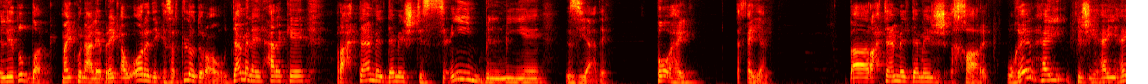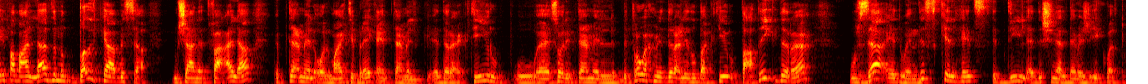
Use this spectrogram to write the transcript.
اللي ضدك ما يكون عليه break أو already كسرت له درعه وتعمل هاي الحركة راح تعمل damage 90% زيادة. فوق هي تخيل. بقى راح تعمل damage خارق. وغير هي تجي هي هي طبعا لازم تضل كابسة مشان تفعلها. بتعمل almighty break يعني بتعمل درع كثير و... sorry بتعمل بتروح من الدرع اللي ضدها كثير وبتعطيك درع. وزائد when this skill hits it deals additional damage equal to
